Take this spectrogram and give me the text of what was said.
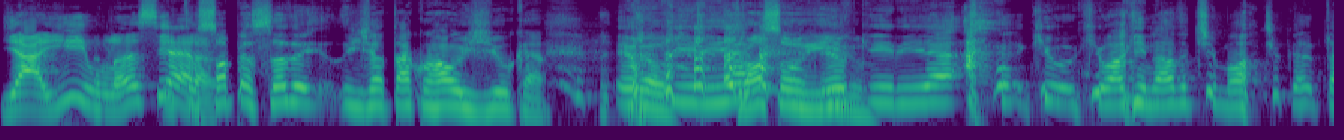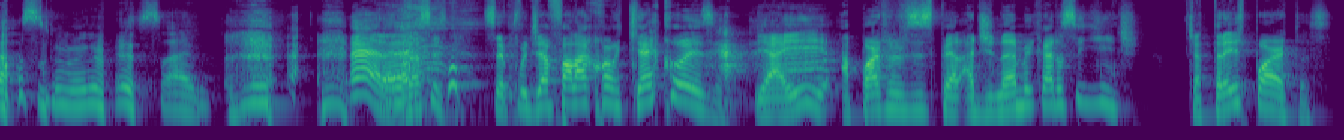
E aí o lance Eu era. tô só pensando em jantar com o Raul Gil, cara. Eu Meu, queria. Troço horrível. Eu queria que o, que o Agnaldo Timóteo cantasse no meu aniversário. Era, era assim, você podia falar qualquer coisa. E aí, a porta do desespero, a dinâmica era o seguinte: tinha três portas.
